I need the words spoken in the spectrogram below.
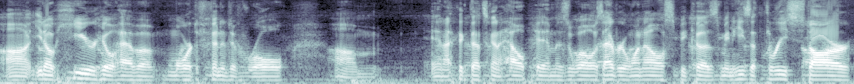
Uh, you know, here he'll have a more definitive role, um, and I think that's going to help him as well as everyone else because I mean he's a three-star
